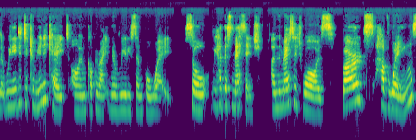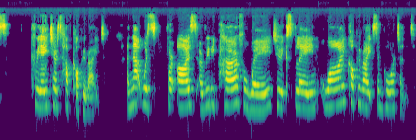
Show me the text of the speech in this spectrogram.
that we needed to communicate on copyright in a really simple way. So we had this message, and the message was birds have wings, creators have copyright. And that was for us a really powerful way to explain why copyright's important.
